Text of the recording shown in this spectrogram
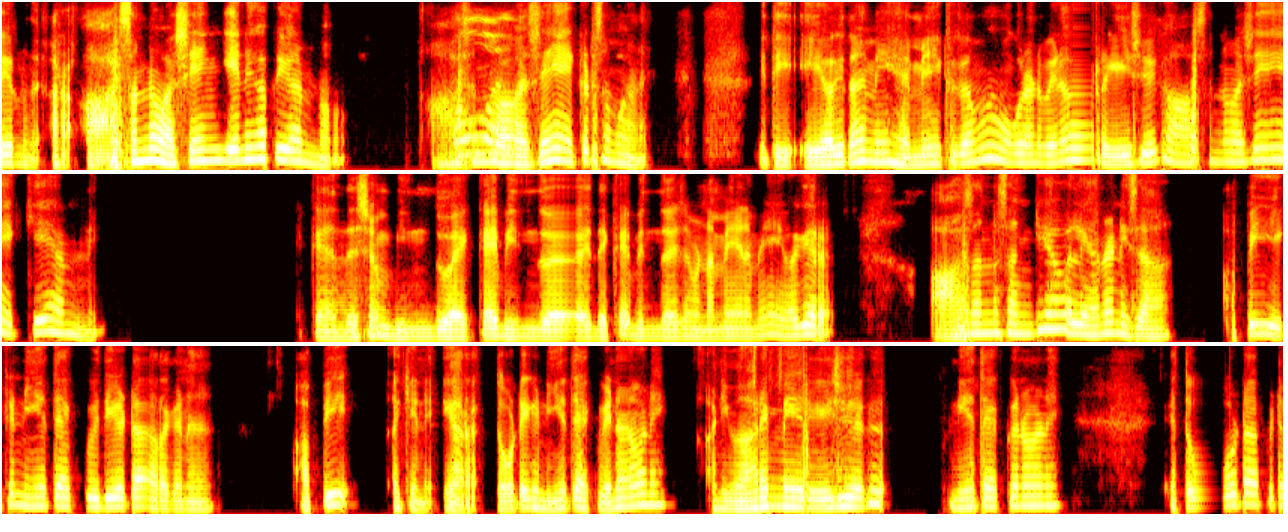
තේරුණාද? අර ආසන්න වශයෙන් කියන එක අපි ගන්නවා. ආසන්න. වශයෙන් එකට සමානයි. ඉතින් ඒ වගේ තමයි මේ හැම එකකම ඕගොල්ලන්ට වෙන රේෂියෝ එක ආසන්න වශයෙන් එකේ යන්නේ. 1.01යි 0.2යි 0.99 මේ වගේ අර ආසන්න සංඛ්‍යාවල යන නිසා අපි ඒක නියතයක් විදිහට අරගෙන අපි ඒ අර එතකොට ඒක නියතයක් වෙනවනේ. අනිවාර්යෙන් මේ රේෂියෝ එක නියතයක් වෙනවනේ. එතකොට අපිට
